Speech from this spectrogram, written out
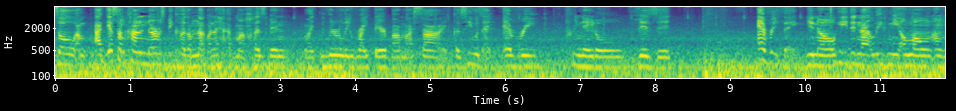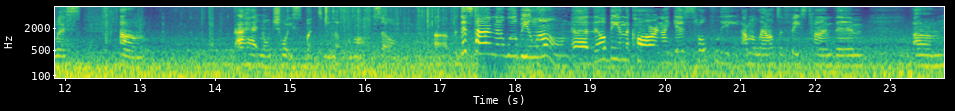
So I'm, I guess I'm kind of nervous because I'm not gonna have my husband like literally right there by my side because he was at every prenatal visit everything you know he did not leave me alone unless um i had no choice but to be left alone. So uh, but this time i will be alone. Uh, they'll be in the car and i guess hopefully i'm allowed to facetime them um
